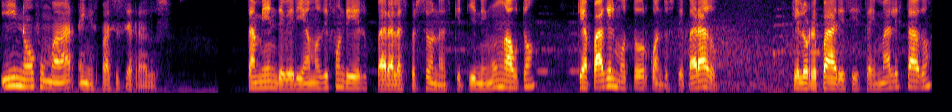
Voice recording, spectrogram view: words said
y no fumar en espacios cerrados. También deberíamos difundir para las personas que tienen un auto que apague el motor cuando esté parado, que lo repare si está en mal estado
